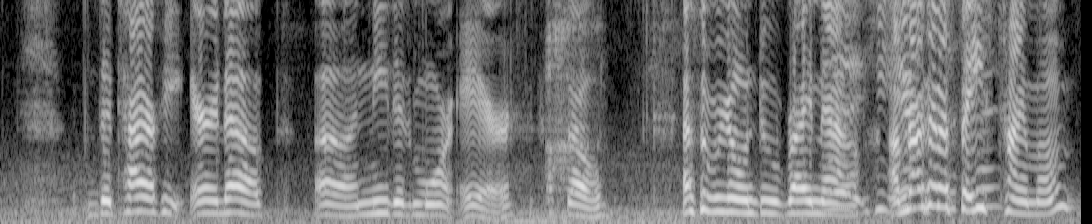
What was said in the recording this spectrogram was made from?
the tire he aired up uh, needed more air. So that's what we're gonna do right now. Wait, I'm not gonna? FaceTime him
